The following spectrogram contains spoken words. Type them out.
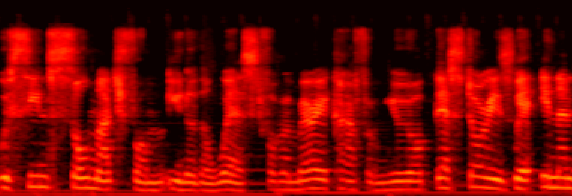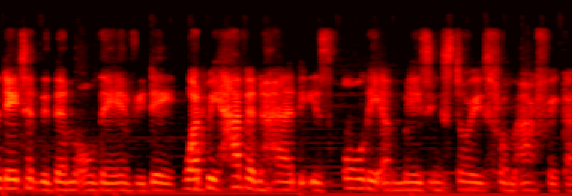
we've seen so much from you know the west from america from europe their stories we're inundated with them all day every day what we haven't heard is all the amazing stories from africa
